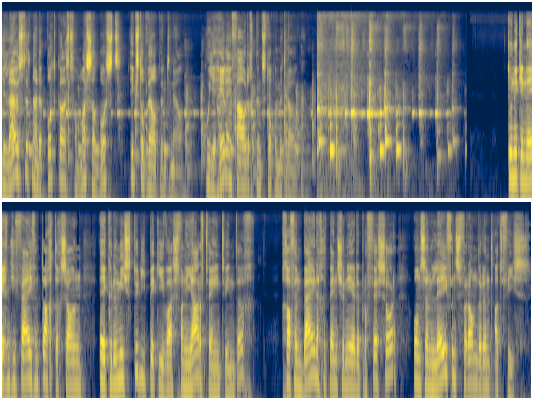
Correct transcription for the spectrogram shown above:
Je luistert naar de podcast van Marcel Borst, ikstopwel.nl. Hoe je heel eenvoudig kunt stoppen met roken. Toen ik in 1985 zo'n economie-studiepikkie was van een jaar of 22, gaf een bijna gepensioneerde professor ons een levensveranderend advies.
